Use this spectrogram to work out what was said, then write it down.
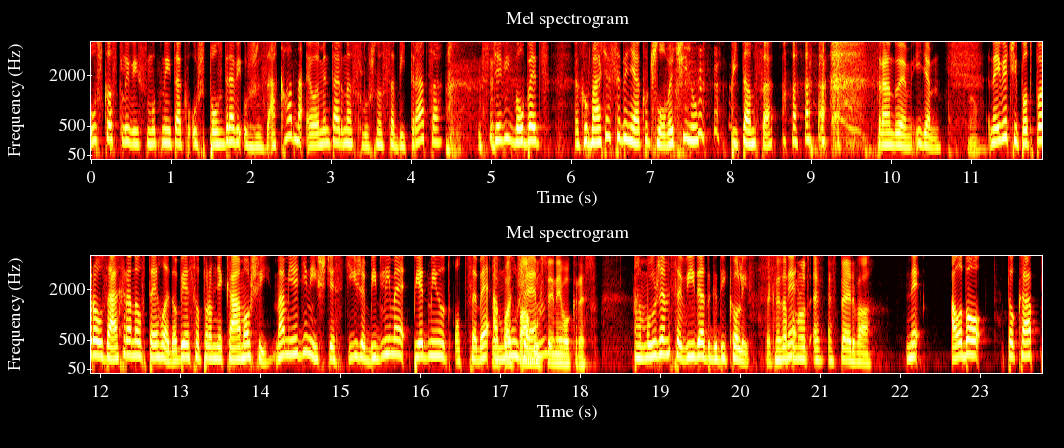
úzkostlivý, smutný, tak už pozdraví, už základná elementárna slušnosť sa vytráca. Ste vy vôbec, ako máte v sebe nejakú človečinu? Pýtam sa. Srandujem, idem. No. Největší podporou záchranou v téhle době jsou pro mě kámoši. Mám jediný štěstí, že bydlíme 5 minut od sebe a můžem, stejný okres. a můžem se výdat kdykoliv. Tak nezapomenout F- FP2, Ne, alebo to KAP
